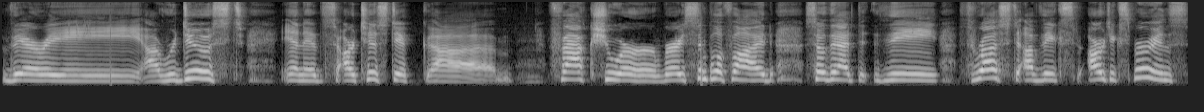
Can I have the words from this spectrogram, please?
very uh, reduced in its artistic uh, facture, very simplified, so that the thrust of the art experience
